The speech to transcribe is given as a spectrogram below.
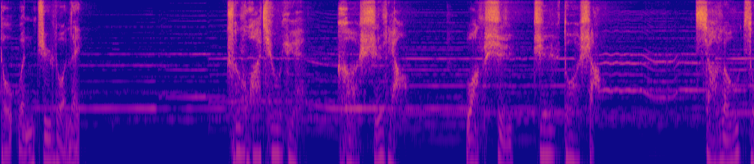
都闻之落泪。春花秋月，何时了？往事知多少？小楼昨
